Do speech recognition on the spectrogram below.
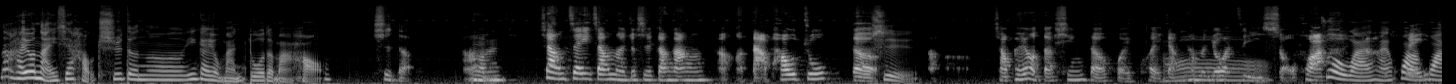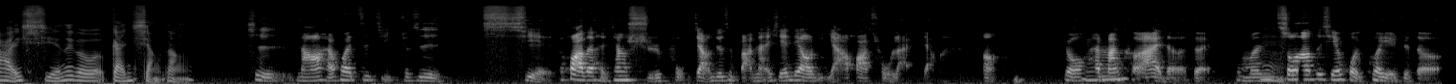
那还有哪一些好吃的呢？应该有蛮多的嘛，好，是的，嗯。像这一张呢，就是刚刚呃打抛珠的，是呃小朋友的心得回馈，这样他们就会自己手画，做完还画画，还写那个感想，这样是，然后还会自己就是写画的很像食谱，这样就是把哪一些料理啊画出来，这样，嗯，就还蛮可爱的。对我们收到这些回馈，也觉得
